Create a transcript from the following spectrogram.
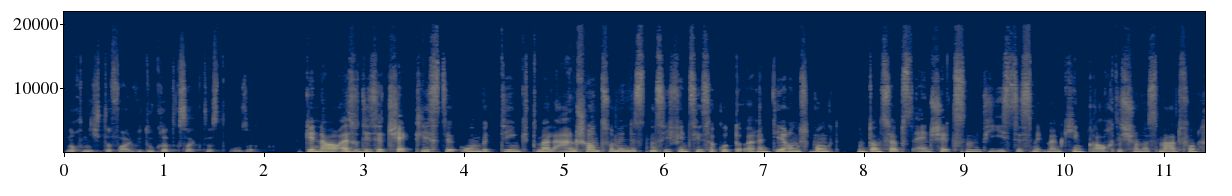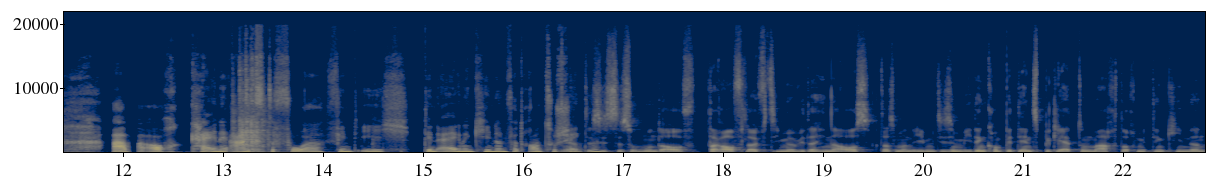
noch nicht der Fall, wie du gerade gesagt hast, Rosa. Genau, also diese Checkliste unbedingt mal anschauen zumindest. Ich finde, sie ist ein guter Orientierungspunkt und dann selbst einschätzen, wie ist es mit meinem Kind, braucht es schon ein Smartphone. Aber auch keine Angst davor, finde ich, den eigenen Kindern Vertrauen zu schenken. Ja, das ist das Um und Auf. Darauf läuft es immer wieder hinaus, dass man eben diese Medienkompetenzbegleitung macht, auch mit den Kindern,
